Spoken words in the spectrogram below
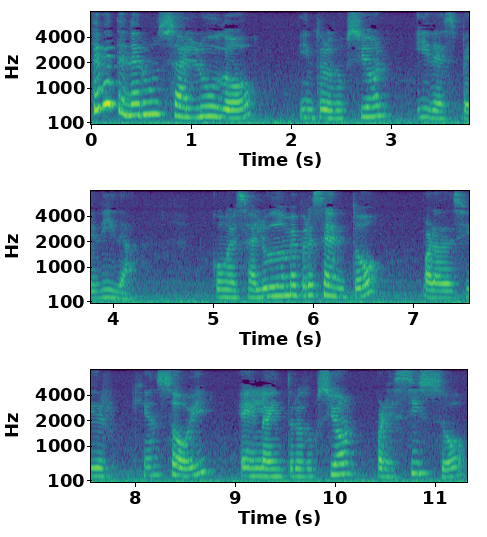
Debe tener un saludo, introducción y despedida. Con el saludo me presento para decir quién soy. En la introducción preciso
